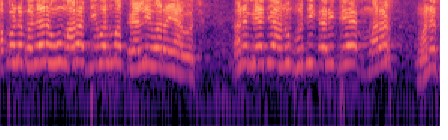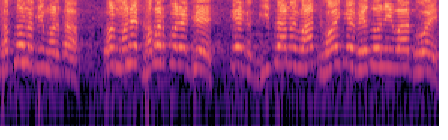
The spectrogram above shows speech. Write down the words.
આપણને બધાને હું મારા જીવનમાં પહેલી વાર અહીં આવ્યો છું. અને મેં જે અનુભૂતિ કરી છે, મારા મને શબ્દો નથી મળતા. પણ મને ખબર પડે છે કે ગીતાની વાત હોય કે વેદોની વાત હોય,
